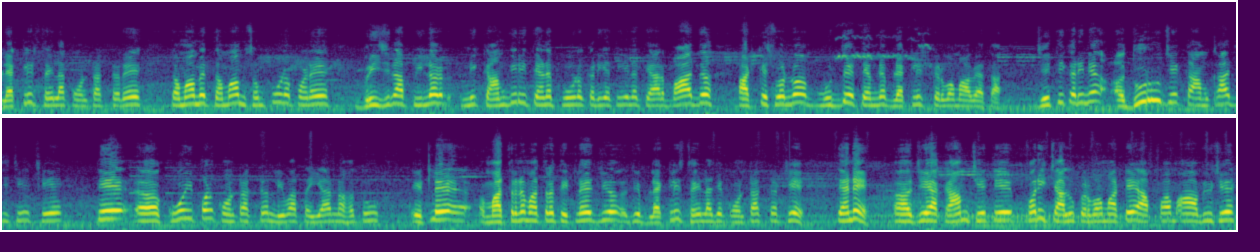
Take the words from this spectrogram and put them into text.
બ્લેકલિસ્ટ થયેલા કોન્ટ્રાક્ટરે તમામે તમામ સંપૂર્ણપણે બ્રિજના પિલરની કામગીરી તેણે પૂર્ણ કરી હતી અને ત્યારબાદ આટકેશ્વરનો મુદ્દે તેમને બ્લેકલિસ્ટ કરવામાં આવ્યા હતા. જેથી કરીને અધૂરું જે કામકાજ જે છે તે કોઈ પણ કોન્ટ્રાક્ટર લેવા તૈયાર ન હતું. એટલે માત્ર ને માત્ર તેટલે જ જે બ્લેકલિસ્ટ થયેલા જે કોન્ટ્રાક્ટર છે તેને જે આ કામ છે તે ફરી ચાલુ કરવા માટે આપવામાં આવ્યું છે.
